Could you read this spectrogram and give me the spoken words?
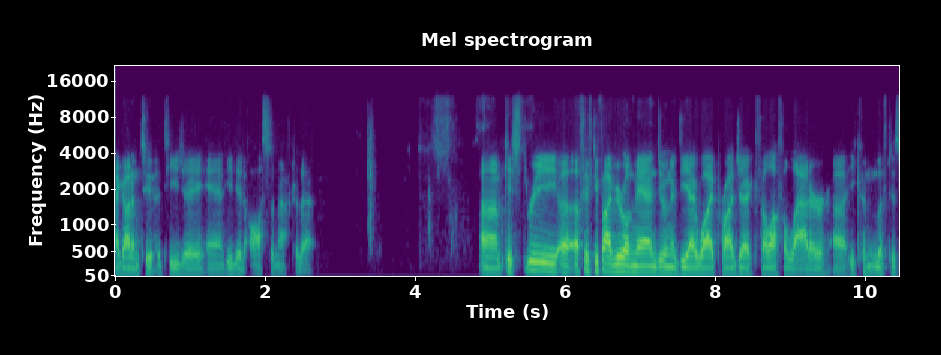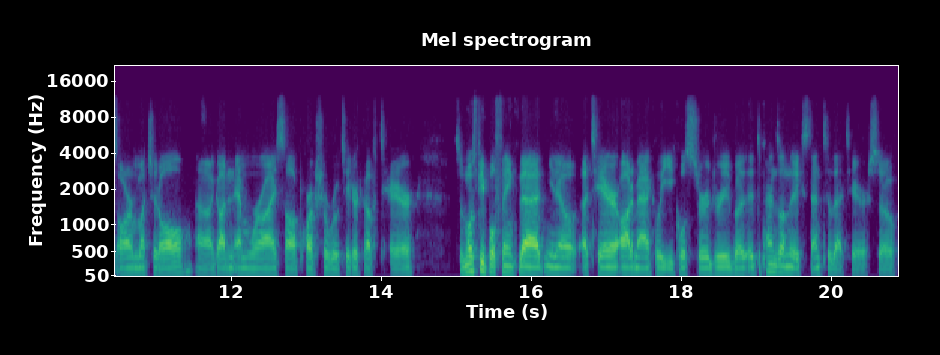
I got him to Hatice and he did awesome after that. Um, case three, a 55 year old man doing a DIY project fell off a ladder. Uh, he couldn't lift his arm much at all. Uh, got an MRI, saw a partial rotator cuff tear. So most people think that you know a tear automatically equals surgery, but it depends on the extent of that tear. So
